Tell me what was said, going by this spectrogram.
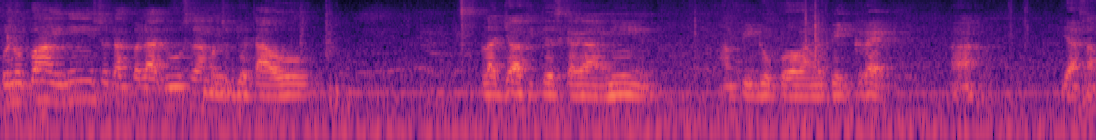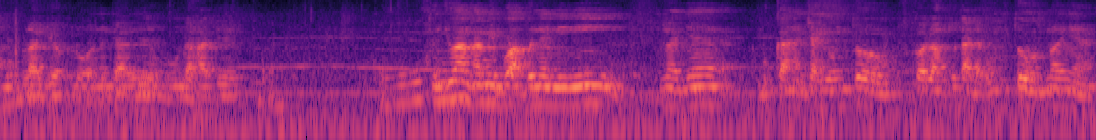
penumpang ini sudah berlalu selama tujuh tahun. Pelajar kita sekarang ni hampir 20 orang lebih grad. Ha? Yang sampai belajar keluar negara pun dah ada. Tujuan kami buat benda ni sebenarnya bukan nak cari untung. Sekolah tu tak ada untung sebenarnya.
